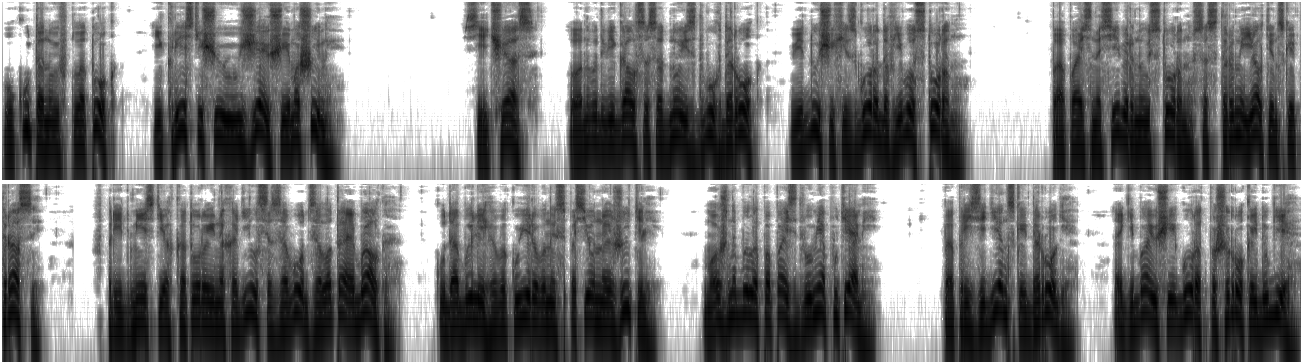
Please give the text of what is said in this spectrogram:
укутанную в платок и крестящую уезжающие машины. Сейчас он выдвигался с одной из двух дорог, ведущих из города в его сторону. Попасть на северную сторону со стороны Ялтинской трассы, в предместьях которой находился завод «Золотая балка», куда были эвакуированы спасенные жители, можно было попасть двумя путями. По президентской дороге, огибающей город по широкой дуге,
